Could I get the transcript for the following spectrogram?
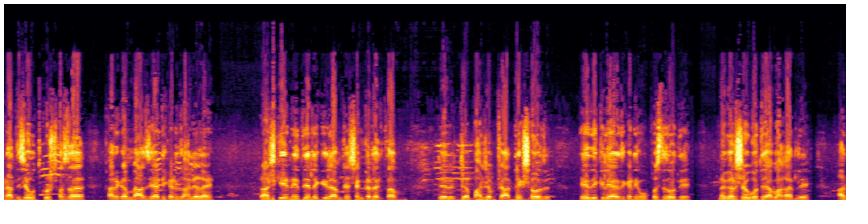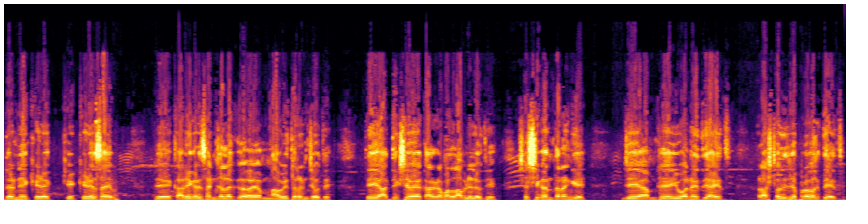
आणि अतिशय उत्कृष्ट असं कार्यक्रम आज या ठिकाणी झालेला आहे. राजकीय नेते देखील आमचे शंकर जगताप जे जे भाजपचे अध्यक्ष होते ते देखील या ठिकाणी उपस्थित होते. नगरसेवक होते या भागातले. आदरणीय केळे के केळेसाहेब जे कार्यकारी संचालक महावितरणचे होते ते अध्यक्ष या कार्यक्रमाला लाभलेले होते. शशिकांत तरंगे जे आमचे युवा नेते आहेत राष्ट्रवादीचे प्रवक्ते आहेत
